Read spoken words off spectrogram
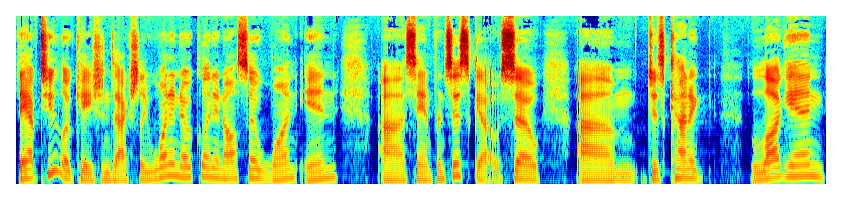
They have two locations actually, one in Oakland and also one in uh, San Francisco. So um, just kind of log in,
